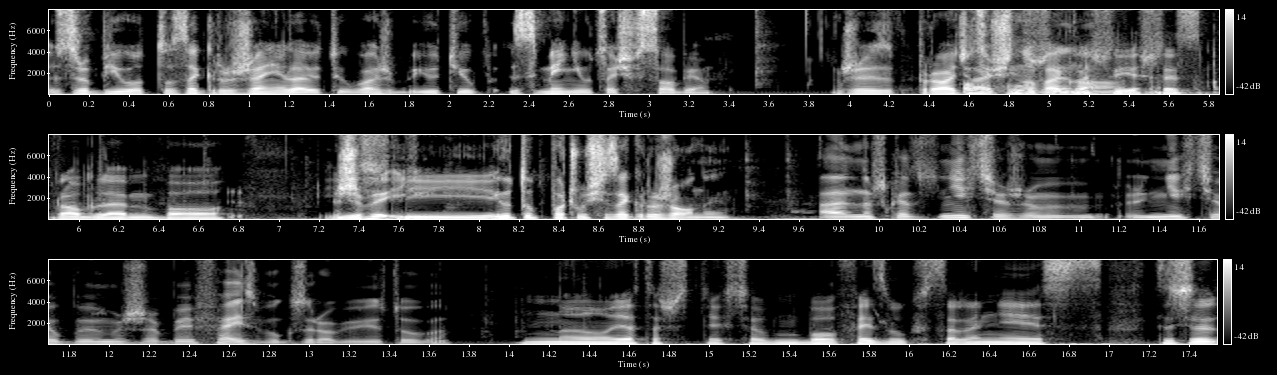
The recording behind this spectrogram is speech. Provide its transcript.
zrobiło to zagrożenie dla YouTube'a, żeby YouTube zmienił coś w sobie, żeby wprowadził coś nowego, no. Znaczy jeszcze jest problem, bo żeby jeśli... YouTube poczuł się zagrożony. Ale na przykład nie, chciał, żebym, nie chciałbym, żeby Facebook zrobił YouTube'a. No, ja też nie chciałbym, bo Facebook wcale nie jest... To, się,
